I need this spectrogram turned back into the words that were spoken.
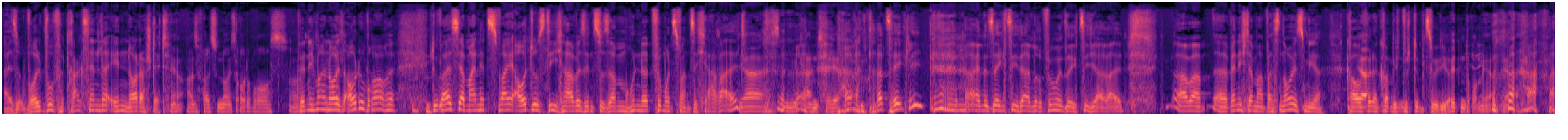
Also Volvo Vertragshändler in Norderstedt. Ja, also falls du ein neues Auto brauchst. äh, Wenn ich mal ein neues Auto brauche, du weißt ja, meine zwei Autos, die ich habe, sind zusammen 125 Jahre alt. Ja, das ist mir bekannt, ja. Tatsächlich. Der eine 60, der andere 65 Jahre alt. Aber äh, wenn ich da mal was Neues mir kaufe, Ja. dann komme ich bestimmt zu dir. bitten drum, ja. ja.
